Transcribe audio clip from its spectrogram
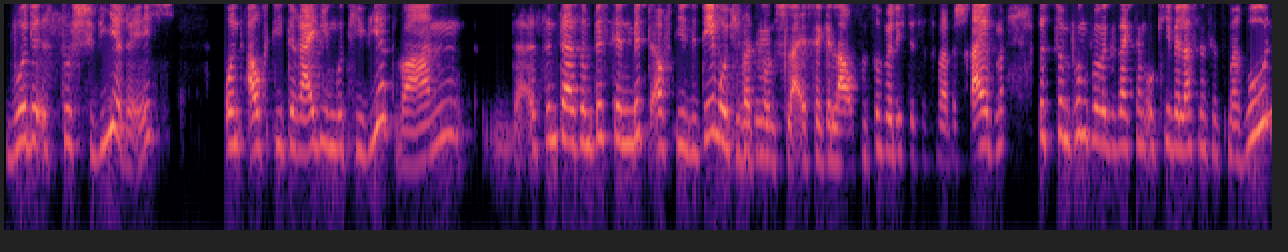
wurde es so schwierig. Und auch die drei, die motiviert waren, sind da so ein bisschen mit auf diese Demotivationsschleife gelaufen. So würde ich das jetzt mal beschreiben. Bis zum Punkt, wo wir gesagt haben, okay, wir lassen es jetzt mal ruhen.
